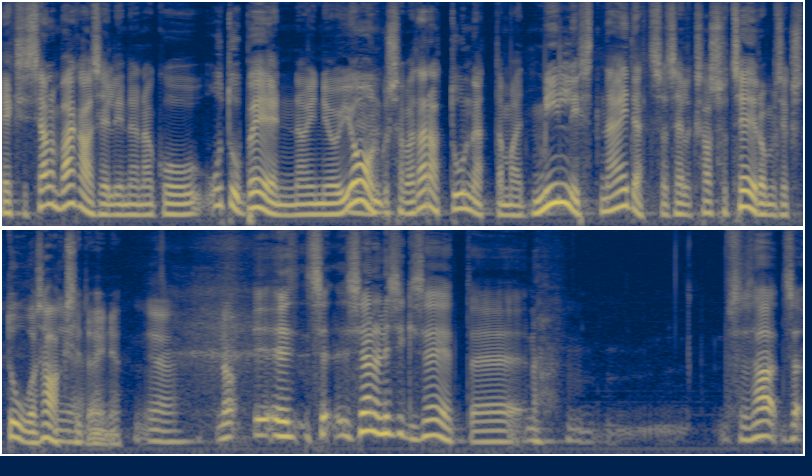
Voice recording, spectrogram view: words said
ehk siis seal on väga selline nagu udupeen, on ju, joon mm., kus sa pead ära tunnetama, et millist näidet sa selleks assotsieerumiseks tuua saaksid, on ju. no seal on isegi see, et eh, noh, sa saad, sa,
